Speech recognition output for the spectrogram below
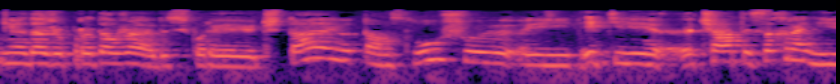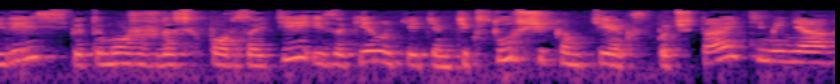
Я даже продолжаю до сих пор, я ее читаю, там слушаю. И эти чаты сохранились. И ты можешь до сих пор зайти и закинуть этим текстурщикам текст. Почитайте меня,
